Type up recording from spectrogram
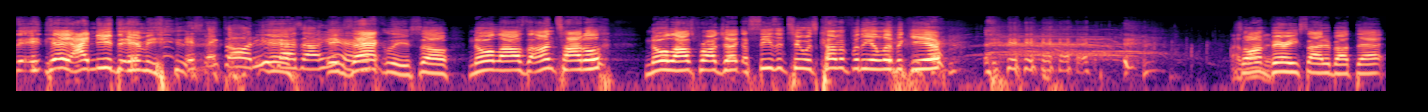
Noah. Hey, I need the Emmy. It's thanks to all these Yeah, guys out here. Exactly. So Noah Lyles the untitled, Noah Lyles project. A season two is coming for the Olympic year. So I'm it. very excited about that.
